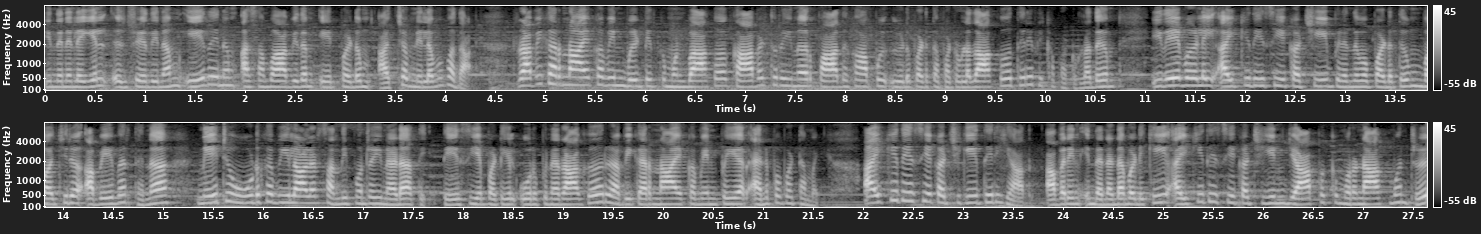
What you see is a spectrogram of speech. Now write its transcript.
இந்த நிலையில் இன்றைய தினம் ஏதேனும் அசம்பாவிதம் ஏற்படும் அச்சம் நிலவுவதால் ரவி கருநாயக்கவின் வீட்டிற்கு முன்பாக காவல்துறையினர் பாதுகாப்பு ஈடுபடுத்தப்பட்டுள்ளதாக தெரிவிக்கப்பட்டுள்ளது. இதேவேளை ஐக்கிய தேசிய கட்சியை பிரதிமப்படுத்தும் வஜ்ர அபேவர்தன நேற்று ஊடகவியலாளர் சந்திப்பொன்றை நடத்தி தேசிய பட்டியல் உறுப்பினராக ரவி கருநாயக்கவின் பெயர் அனுப்பப்பட்டமை ஐக்கிய தேசிய கட்சிக்கு தெரியாது. அவரின் இந்த நடவடிக்கை ஐக்கிய தேசிய கட்சியின் யாப்புக்கு முரணாகும் என்று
